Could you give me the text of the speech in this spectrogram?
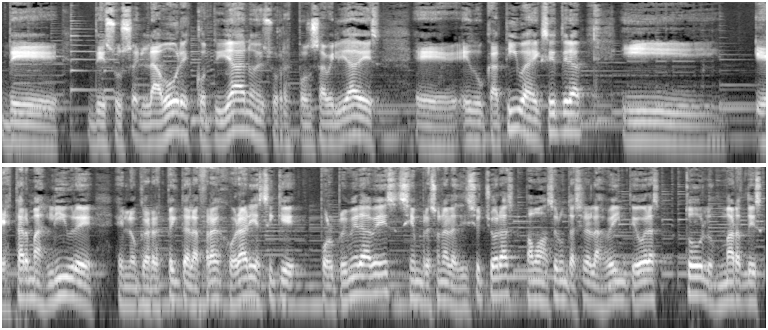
de, sus labores cotidianos, de sus responsabilidades eh, educativas, etc. Y estar más libre en lo que respecta a la franja horaria. Así que por primera vez, siempre son a las 18 horas, vamos a hacer un taller a las 20 horas todos los martes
